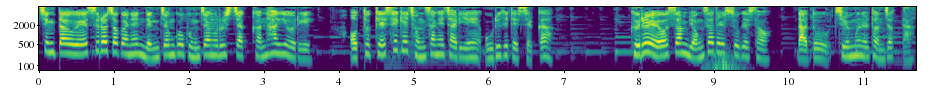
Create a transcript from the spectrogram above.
칭따오에 쓰러져가는 냉장고 공장으로 시작한 하이얼이 어떻게 세계 정상의 자리에 오르게 됐을까? 그를 에워싼 명사들 속에서 나도 질문을 던졌다.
